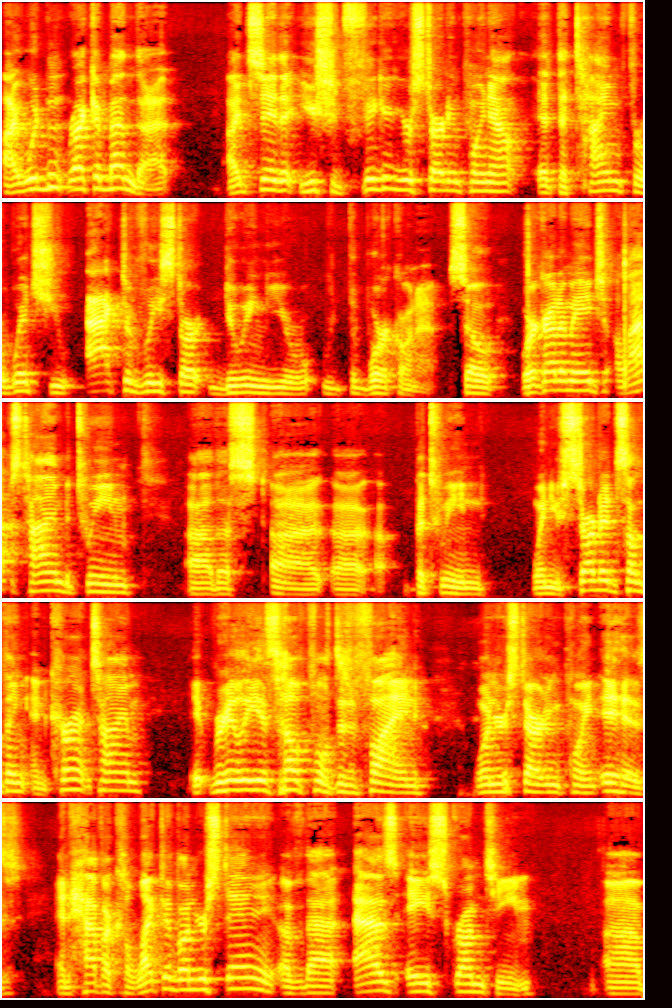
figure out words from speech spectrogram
I wouldn't recommend that. I'd say that you should figure your starting point out at the time for which you actively start doing your the work on it. So work item age, elapsed time between uh, the uh, uh, between when you started something and current time, it really is helpful to define when your starting point is and have a collective understanding of that as a scrum team uh,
